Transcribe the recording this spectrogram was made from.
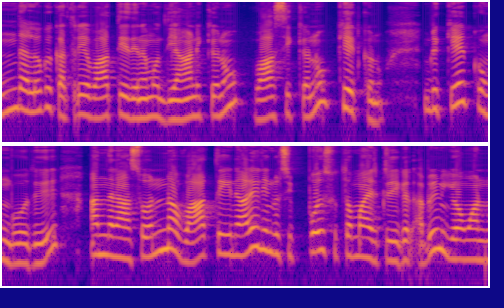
எந்த அளவுக்கு கத்திரைய வார்த்தையை தினமும் தியானிக்கணும் வாசிக்கணும் கேட்கணும். இப்படி கேட்கும்போது அந்த நான் சொன்ன வார்த்தையினாலே நீங்கள் இப்போது சுத்தமாக இருக்கிறீர்கள் அப்படின்னு யோவான்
